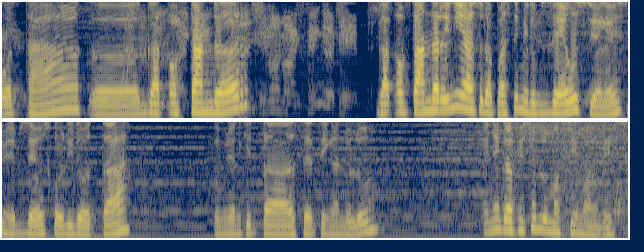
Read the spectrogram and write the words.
otak uh, God of Thunder. God of Thunder ini ya sudah pasti mirip Zeus ya guys. Mirip Zeus kalau di Dota. Kemudian kita settingan dulu. Kayaknya grafisnya belum maksimal guys.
